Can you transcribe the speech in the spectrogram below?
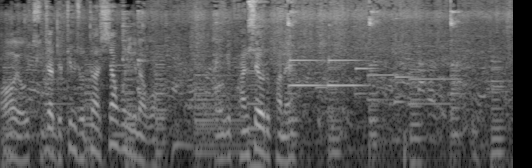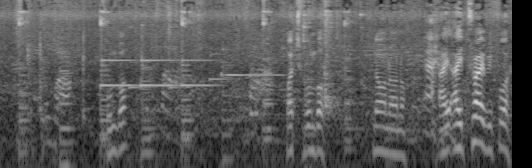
어 여기 진짜 느낌 좋다. 시장 분위기 나고. 여기 관세어도 파네. 본버? Watch 본버? No no no. I, I try before.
